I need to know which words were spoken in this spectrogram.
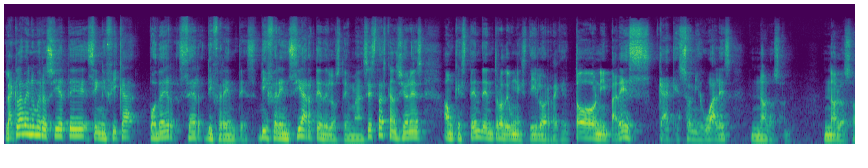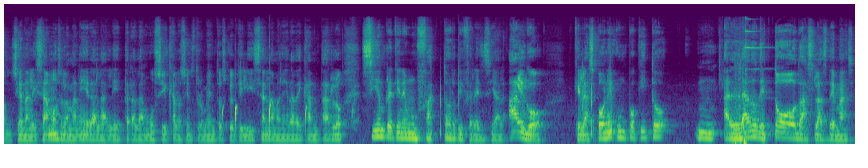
La clave número 7 significa poder ser diferentes, diferenciarte de los demás. Estas canciones, aunque estén dentro de un estilo reggaetón y parezca que son iguales, no lo son no lo son. Si analizamos la manera, la letra, la música, los instrumentos que utilizan, la manera de cantarlo, siempre tienen un factor diferencial, algo que las pone un poquito al lado de todas las demás.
